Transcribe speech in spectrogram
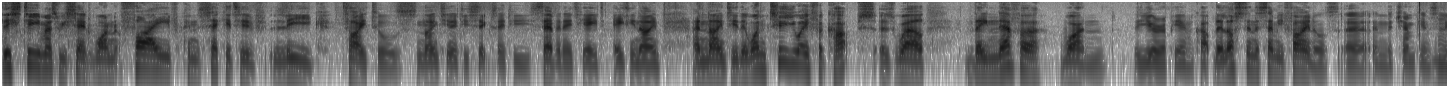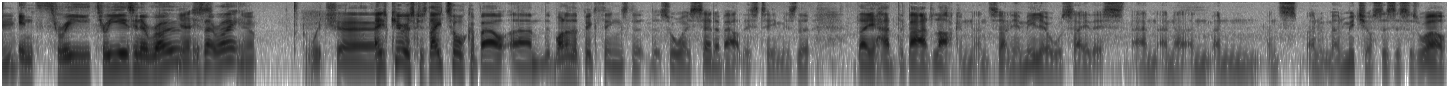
This team, as we said, won five consecutive league titles 1986, 87, 88, 89, and 90. They won two UEFA Cups as well. They never won the European Cup. They lost in the semi finals uh, in the Champions League, in three three years in a row, Yes. is that right? Yeah. Which. Uh, it's curious because they talk about um, that one of the big things that, that's always said about this team is that they had the bad luck, and, and certainly Emilio will say this, and and and and and, and, says this as well,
